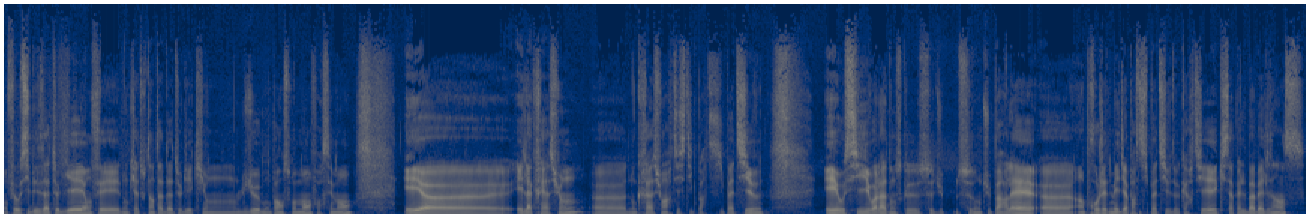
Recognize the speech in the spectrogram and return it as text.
on fait aussi des ateliers. On fait donc il y a tout un tas d'ateliers qui ont lieu, bon pas en ce moment forcément, et euh, et de la création, euh, donc création artistique participative. Et aussi, voilà, donc ce, que, ce, dont tu parlais, un projet de média participatif de quartier qui s'appelle Babelzins,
